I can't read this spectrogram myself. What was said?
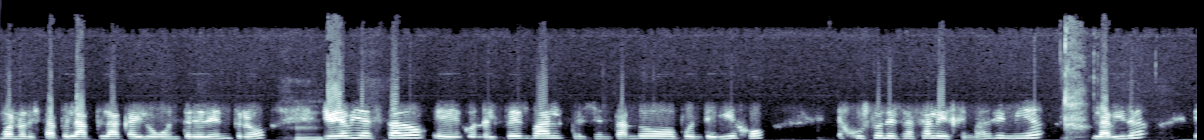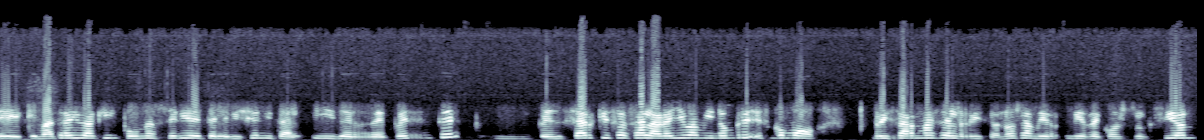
bueno, destapé la placa y luego entré dentro. Yo ya había estado eh, con el festival presentando Puente Viejo, justo en esa sala y dije, madre mía, la vida eh, que me ha traído aquí por una serie de televisión y tal. Y de repente mm, pensar que esa sala ahora lleva mi nombre es como rizar más el rizo, ¿no? O sea, mi, mi reconstrucción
